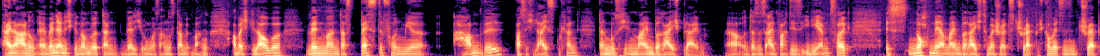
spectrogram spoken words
keine Ahnung. Äh, wenn er nicht genommen wird, dann werde ich irgendwas anderes damit machen. Aber ich glaube, wenn man das Beste von mir haben will, was ich leisten kann, dann muss ich in meinem Bereich bleiben. Ja, und das ist einfach dieses EDM-Zeug, ist noch mehr mein Bereich zum Beispiel als Trap. Ich komme jetzt in den Trap,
